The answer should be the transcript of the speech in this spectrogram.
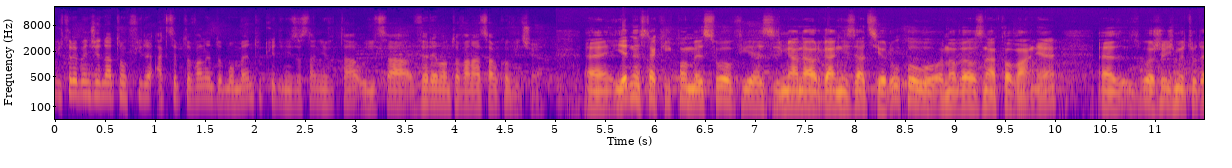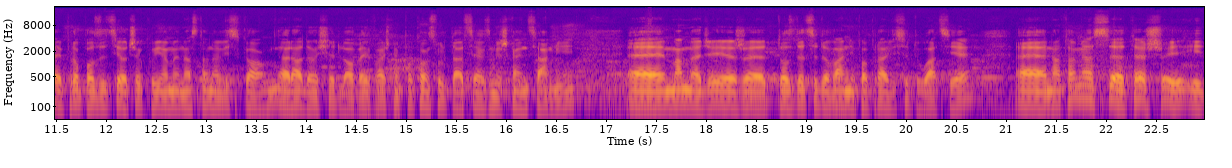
i które będzie na tą chwilę akceptowane do momentu, kiedy nie zostanie ta ulica wyremontowana całkowicie. E, Jednym z takich pomysłów jest zmiana organizacji ruchu, nowe oznakowanie. E, Złożyliśmy tutaj propozycję, oczekujemy na stanowisko Rady Osiedlowej właśnie po konsultacjach z mieszkańcami. E, Mam nadzieję, że to zdecydowanie poprawi sytuację. E, Natomiast też i,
